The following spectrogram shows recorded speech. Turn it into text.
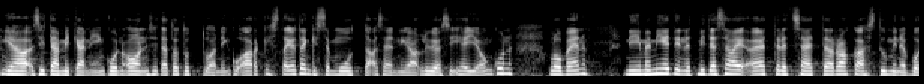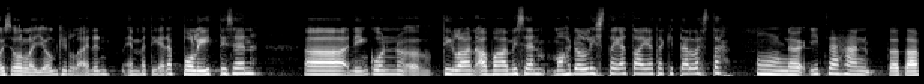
ja sitä, mikä niin kuin on sitä totuttua niin kuin arkista. Jotenkin se muuttaa sen ja lyö siihen jonkun loven. Niin mä mietin, että mitä sä ajattelet sä, että rakastuminen voisi olla jonkinlainen, en mä tiedä, poliittisen ää, niin kuin, tilan avaamisen mahdollistaja tai jotakin tällaista? Mm, no itsehän tota,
